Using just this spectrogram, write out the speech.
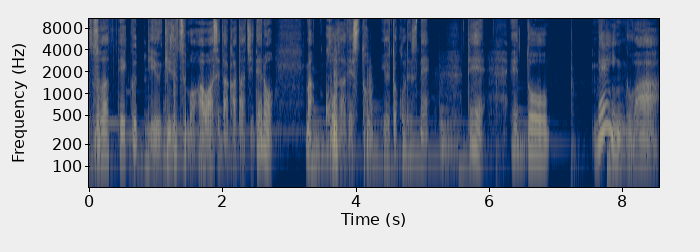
育てていくっていう技術も合わせた形での、まあ、講座ですというとこですね。で、えっと、メインは、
